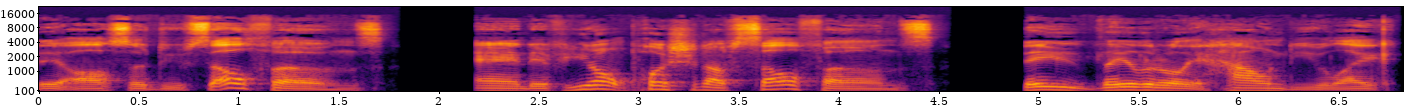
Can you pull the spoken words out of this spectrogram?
they also do cell phones. and if you don't push enough cell phones, they they literally hound you. Like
